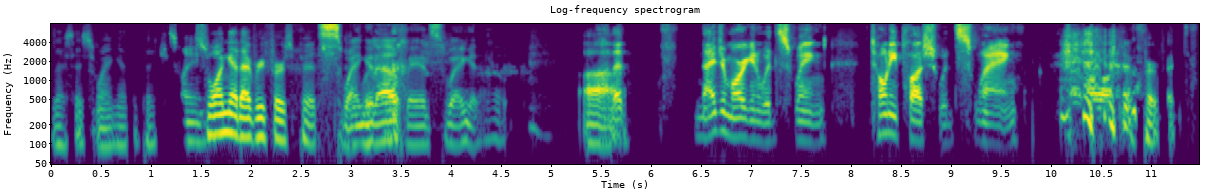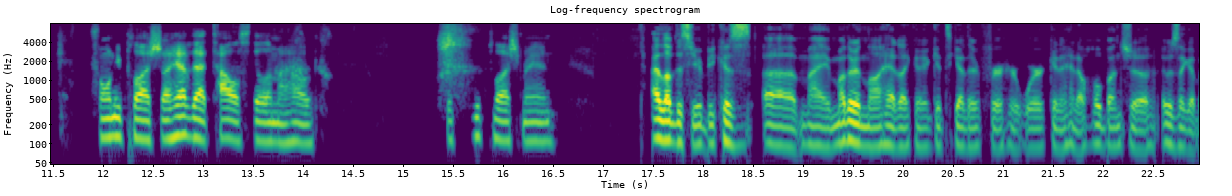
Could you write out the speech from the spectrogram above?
did I say swang at the pitch? Swang. Swung at every first pitch. Swang it out, man. Swang it out. Uh, that Nyjer Morgan would swing. Tony Plush would swang. Perfect. Tony Plush. I have that towel still in my house. It's too plush, man. I love this year because uh, my mother in law had like a get together for her work, and it had a whole bunch of. It was like a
